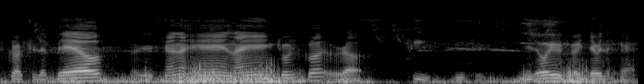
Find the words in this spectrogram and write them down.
subscribe to the bell, for the channel, and like and subscribe, or Peace. It's always right there with the cat.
